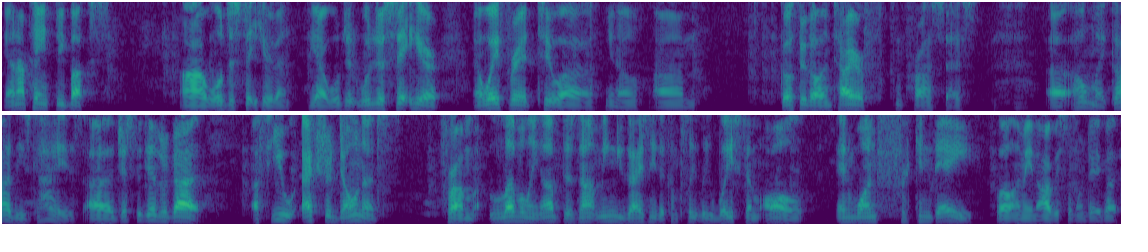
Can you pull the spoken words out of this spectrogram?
Yeah, I'm not paying three bucks. Uh, we'll just sit here then. Yeah, we'll just we'll just sit here and wait for it to, uh, you know, um, go through the entire fucking process. Uh, oh my god, these guys. Uh, just because we got a few extra donuts from leveling up does not mean you guys need to completely waste them all in one freaking day. Well, I mean, obviously one day, but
